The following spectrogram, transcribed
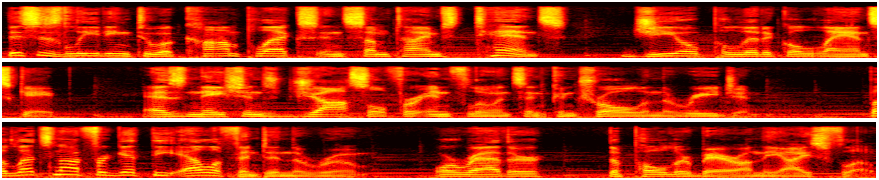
This is leading to a complex and sometimes tense geopolitical landscape, as nations jostle for influence and control in the region. But let's not forget the elephant in the room, or rather, the polar bear on the ice floe.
